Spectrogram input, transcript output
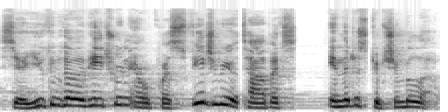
So you can become a patron and request future video topics in the description below.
